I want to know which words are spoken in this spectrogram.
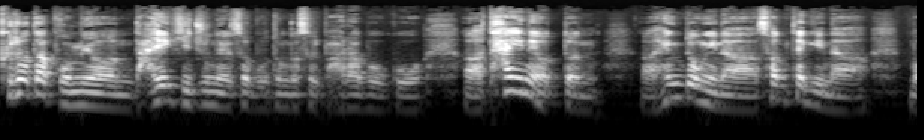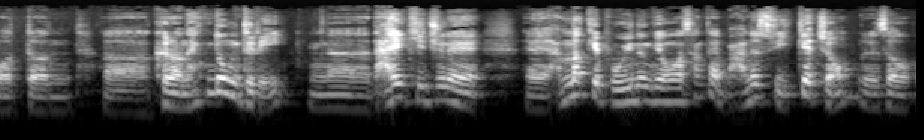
그러다 보면 나의 기준에서 모든 것을 바라보고 어, 타인의 어떤 어, 행동이나 선택이나 뭐 어떤 어, 그런 행동들이 어, 나의 기준에 에, 안 맞게 보이는 경우가 상당히 많을 수 있겠죠. 그래서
